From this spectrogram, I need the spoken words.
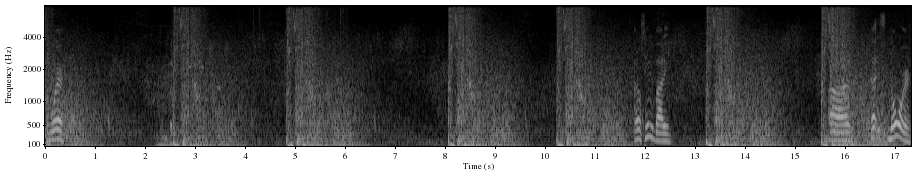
From where? I don't see anybody. Uh, that is north.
